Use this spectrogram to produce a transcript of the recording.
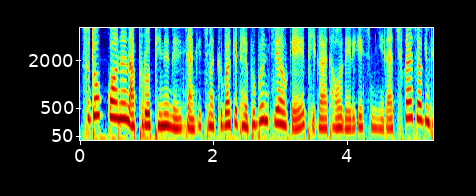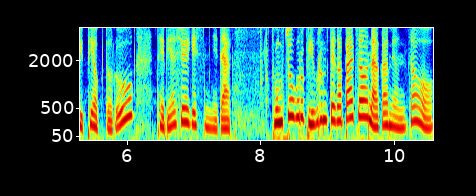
수도권은 앞으로 비는 내리지 않겠지만 그 밖에 대부분 지역에 비가 더 내리겠습니다. 추가적인 비 피해 없도록 대비하셔야겠습니다. 동쪽으로 비구름대가 빠져나가면서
